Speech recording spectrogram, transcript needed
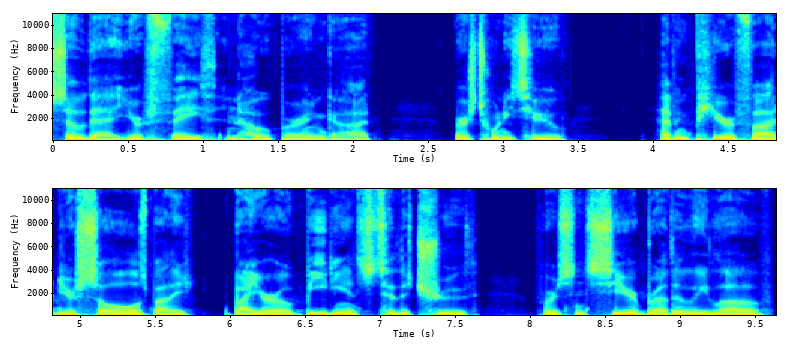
so that your faith and hope are in God. Verse 22 Having purified your souls by, the, by your obedience to the truth, for sincere brotherly love,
